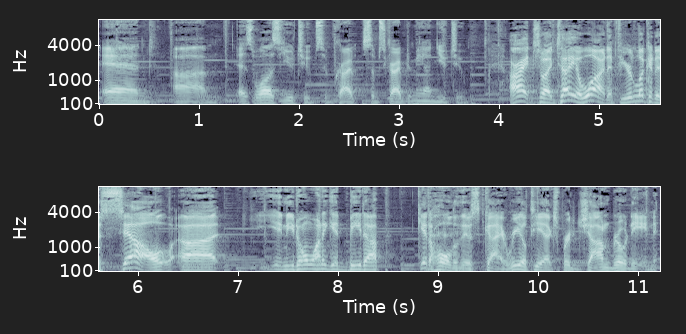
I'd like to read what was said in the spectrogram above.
and um, as well as YouTube. Subscribe, subscribe to me on YouTube. All right. So I tell you what, if you're looking to sell uh, and you don't want to get beat up, get a hold of this guy, realty expert John Brodeen.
